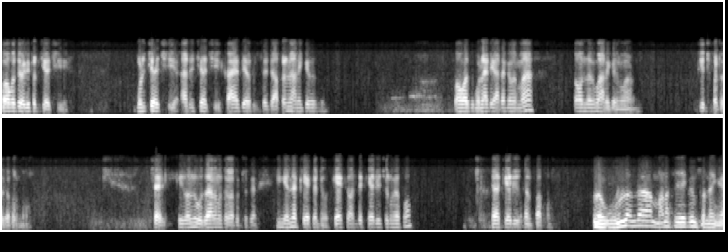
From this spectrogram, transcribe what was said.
கோபத்தை வெளிப்படுத்தியாச்சு. முடிச்சாச்சு அடிச்சாச்சு காயத்தை ஏற்படுத்தாச்சு அப்புறம் என்ன அணைக்கிறது? கோபத்துக்கு முன்னாடி அடங்கணுமா? கோபத்துக்குமா அடைக்கணுமா சீட்டுப்பட்டதுக்கு அப்புறமா. சரி இது வந்து உதாரணம் சொல்லப்பட்டிருக்கேன் நீங்க என்ன கேட்கணும்? கேட்க வந்து கேள்வி சொல்லுங்க அப்போ. கேள்வி இருக்கான்னு பார்ப்போம். உள்ளந்தான் மனசு இயக்குன்னு சொன்னீங்க.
